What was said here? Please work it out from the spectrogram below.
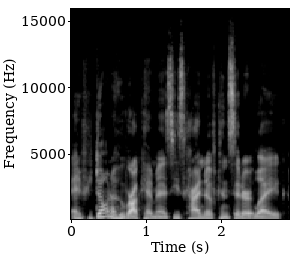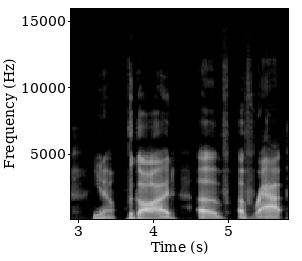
and if you don't know who Rakim is, he's kind of considered like you know the god of of rap.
